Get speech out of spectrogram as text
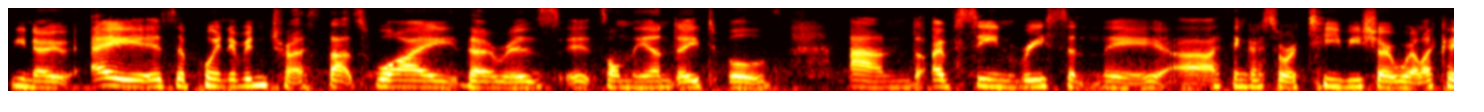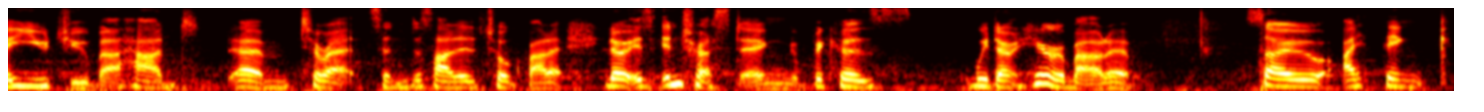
you know, A is a point of interest. That's why there is, it's on the Undateables. And I've seen recently, uh, I think I saw a TV show where like a YouTuber had um, Tourette's and decided to talk about it. You know, it's interesting because we don't hear about it. So I think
